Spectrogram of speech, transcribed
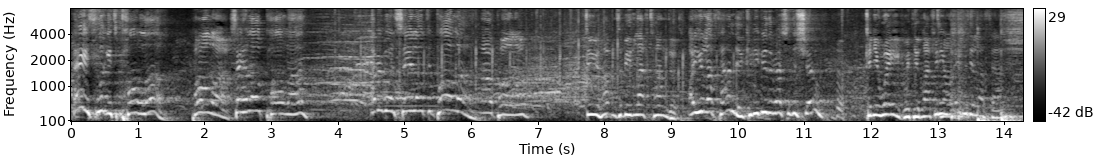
Hey, it's, look, it's Paula. Paula. Say hello, Paula. Everyone, say hello to Paula. Hello, Paula. Do you happen to be left-handed? Are you left-handed? Can you do the rest of the show? Can you wave with your left hand? Can you wave with your left hand?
